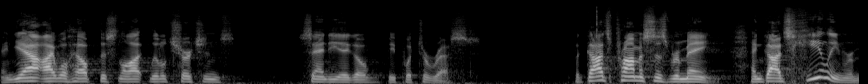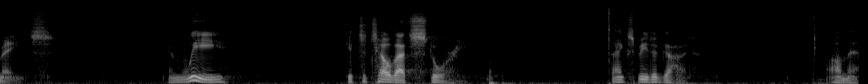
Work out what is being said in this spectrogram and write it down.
And yeah, I will help this little church in San Diego be put to rest. But God's promises remain, and God's healing remains. And we get to tell that story. Thanks be to God. Amen.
